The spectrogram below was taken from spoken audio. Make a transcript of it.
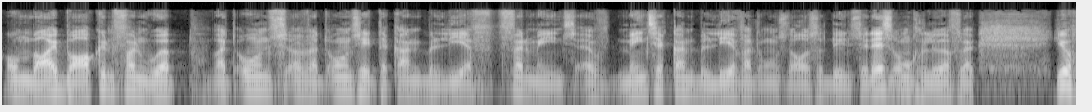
om daai baken van hoop wat ons wat ons het te kan beleef vir mense of mense kan beleef wat ons daarso doen. So dis ongelooflik. Jo,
